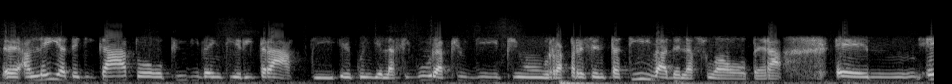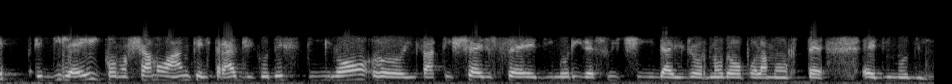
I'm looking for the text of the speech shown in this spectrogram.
Eh, a lei ha dedicato più di 20 ritratti, eh, quindi è la figura più, di, più rappresentativa della sua opera. Ehm, e e di lei conosciamo anche il tragico destino, eh, infatti scelse di morire suicida il giorno dopo la morte eh, di Modi.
